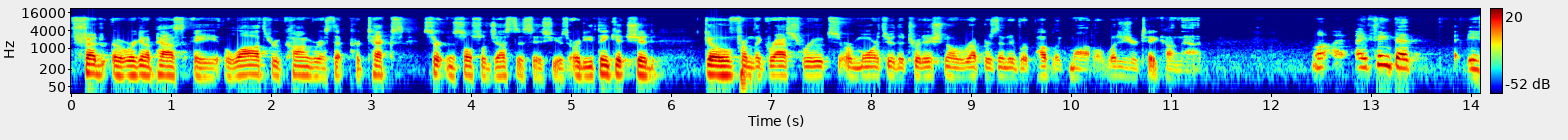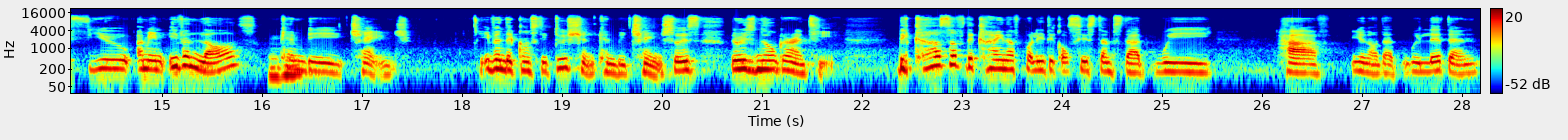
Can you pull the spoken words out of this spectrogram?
fed, we're going to pass a law through Congress that protects certain social justice issues, or do you think it should go from the grassroots or more through the traditional representative republic model? What is your take on that? Well, I, I think that if you, I mean, even laws mm-hmm. can be changed, even the constitution can be changed. So there is no guarantee. Because of the kind of political systems that we have, you know, that we live in,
